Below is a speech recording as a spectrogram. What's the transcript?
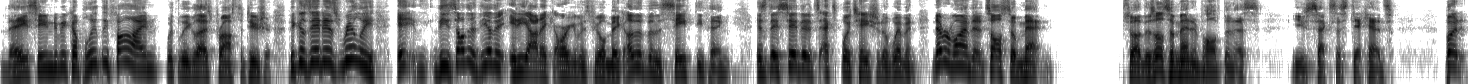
they seem to be completely fine with legalized prostitution. Because it is really it, these other the other idiotic arguments people make other than the safety thing is they say that it's exploitation of women. Never mind that it's also men. So there's also men involved in this you sexist dickheads. But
